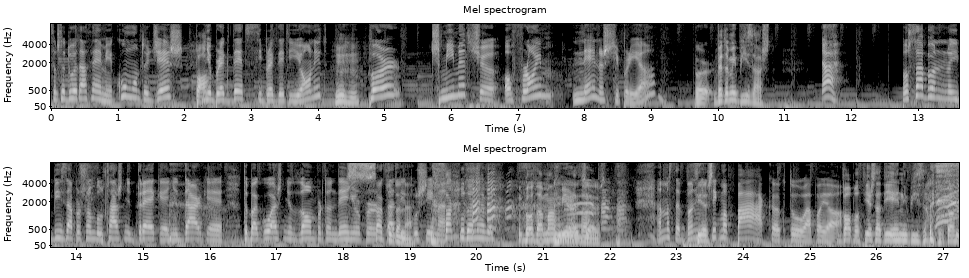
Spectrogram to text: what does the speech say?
sepse duhet ta themi, ku mund të gjesh, po, një bregdet si bregdeti i Jonit mm -hmm. për çmimet që ofrojmë ne në Shqipëri, ë? Për vetëm Ibiza është. Ah. Po sa bën në Ibiza për shembull, sa është një drekë, një darkë, të paguash një dhomë për të ndenjur për sa ditë pushime. Sa këtu të neve. Po ta më mirë të gjesh. A mos e bën një çik më pak këtu apo jo? Po, po thjesht aty je në Ibiza, kupton?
